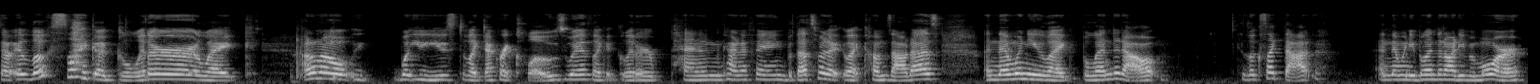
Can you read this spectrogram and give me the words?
So it looks like a glitter, like... I don't know what you use to like decorate clothes with, like a glitter pen kind of thing. But that's what it like comes out as. And then when you like blend it out, it looks like that. And then when you blend it out even more,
